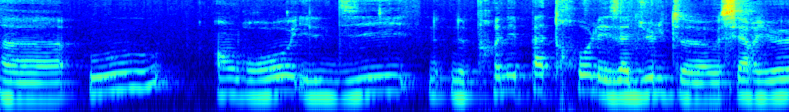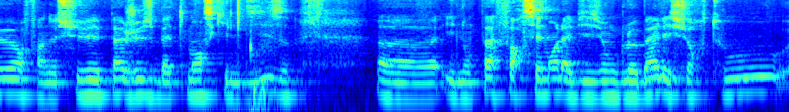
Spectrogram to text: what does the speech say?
euh, où en gros il dit ne, prenez pas trop les adultes euh, au sérieux, enfin ne suivez pas juste bêtement ce qu'ils disent. ils n'ont pas forcément la vision globale et surtout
